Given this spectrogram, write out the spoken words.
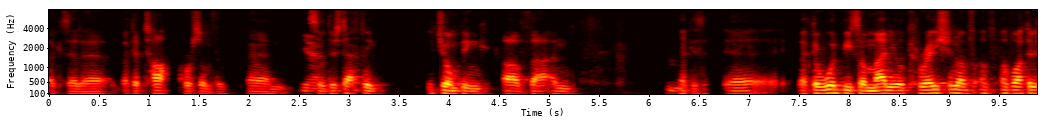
like I said, a like a top or something. Um, Yeah. So there's definitely a jumping of that and Mm. like I said, uh, like there would be some manual curation of, of, of what they're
